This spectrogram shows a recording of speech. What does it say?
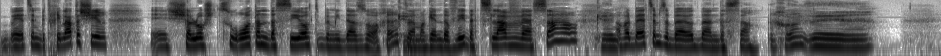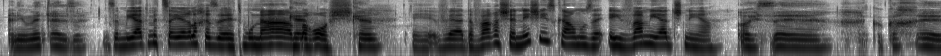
בעצם בתחילת השיר אה, שלוש צורות הנדסיות במידה זו או אחרת, כן. זה המגן דוד, הצלב והסהר, כן, אבל בעצם זה בעיות בהנדסה. נכון? זה... אני מתה על זה. זה מיד מצייר לך איזה תמונה כן, בראש. כן. אה, והדבר השני שהזכרנו זה איבה מיד שנייה. אוי, זה כל כך... אה,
